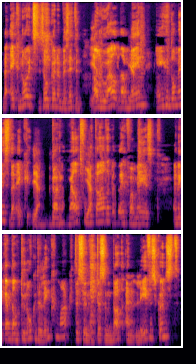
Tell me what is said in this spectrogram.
dat ik nooit zou kunnen bezitten. Ja. Alhoewel dat mijn eigendom is, dat ik ja. daar geld voor betaald heb en dat het van mij is. En ik heb dan toen ook de link gemaakt tussen, tussen dat en levenskunst.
